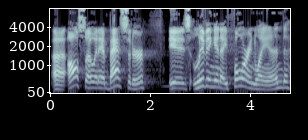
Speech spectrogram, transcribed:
Uh, also, an ambassador is living in a foreign land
